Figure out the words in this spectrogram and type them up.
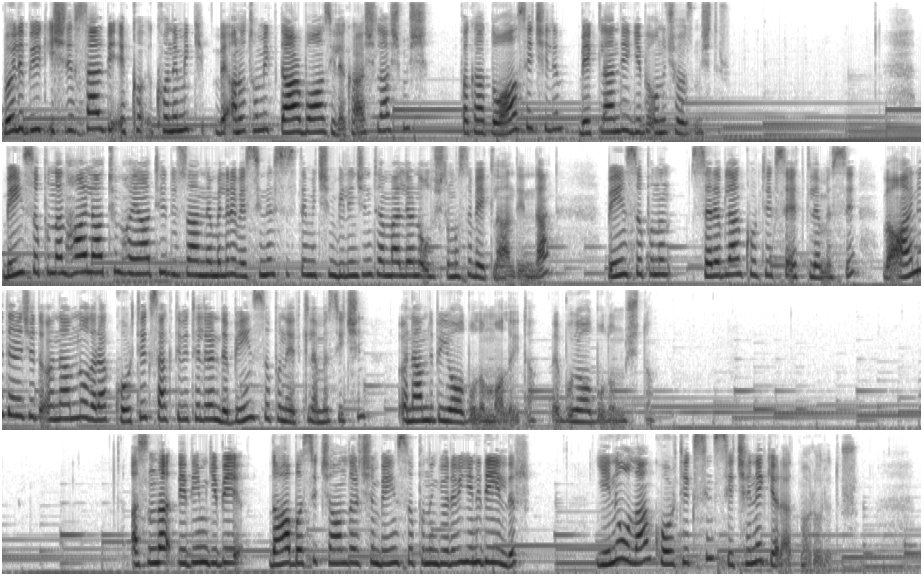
böyle büyük işlevsel bir ekonomik ve anatomik darboğaz ile karşılaşmış fakat doğal seçilim beklendiği gibi onu çözmüştür. Beyin sapından hala tüm hayati düzenlemeleri ve sinir sistemi için bilincin temellerini oluşturması beklendiğinden beyin sapının serebral korteksi etkilemesi ve aynı derecede önemli olarak korteks aktivitelerini de beyin sapını etkilemesi için önemli bir yol bulunmalıydı ve bu yol bulunmuştu. Aslında dediğim gibi daha basit canlılar için beyin sapının görevi yeni değildir. Yeni olan korteksin seçenek yaratma rolüdür.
